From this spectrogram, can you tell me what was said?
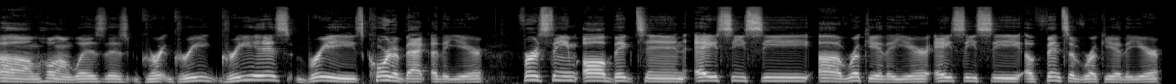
um, hold on, what is this? Gre- Gre- Griese Brees Quarterback of the Year. First team All Big Ten, ACC uh, Rookie of the Year, ACC Offensive Rookie of the Year,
